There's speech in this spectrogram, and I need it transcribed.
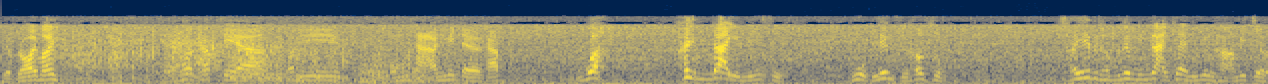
เรียบร้อยไหมขอโทษครับเสียพอดีผมหามันไม่เจอครับ วะให้มันได้อย่างนี้สิพวกเลี้ยงเสือเข้าสุก ใช้ให้ไปทำเรื่องง่ายๆแค่นี้ยังหาไม่เจอ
